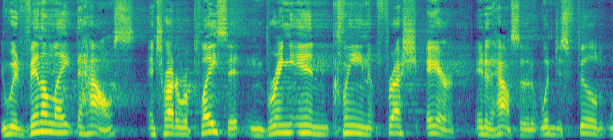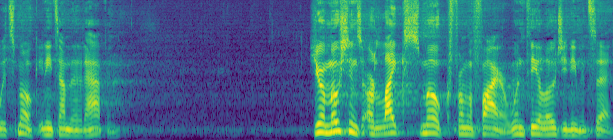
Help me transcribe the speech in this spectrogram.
We would ventilate the house and try to replace it and bring in clean, fresh air into the house so that it wouldn't just fill with smoke anytime that it happened. Your emotions are like smoke from a fire, one theologian even said.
